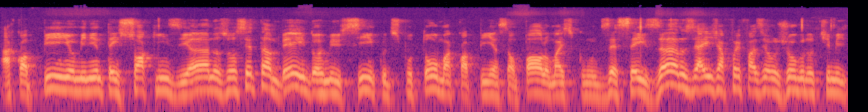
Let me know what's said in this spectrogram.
a Copinha. O menino tem só 15 anos. Você também, em 2005, disputou uma Copinha São Paulo, mas com 16 anos, e aí já foi fazer um jogo no time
